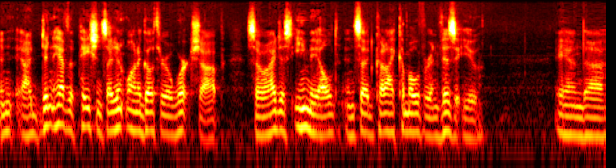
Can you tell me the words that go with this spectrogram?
And I didn't have the patience, I didn't want to go through a workshop, so I just emailed and said, Could I come over and visit you? And uh,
